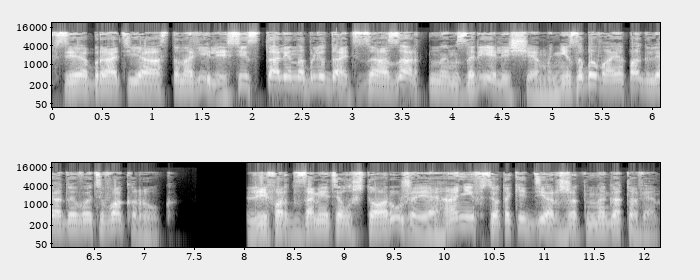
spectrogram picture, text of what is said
Все братья остановились и стали наблюдать за азартным зрелищем, не забывая поглядывать вокруг. Лифорд заметил, что оружие они все-таки держат наготове.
